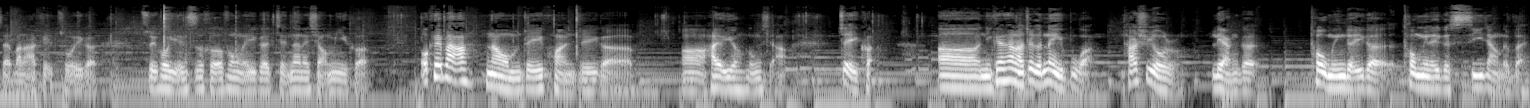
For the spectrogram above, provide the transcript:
再把它给做一个最后严丝合缝的一个简单的小密合，OK 吧啊？那我们这一款这个。啊，还有一样东西啊，这一块，呃，你可以看到这个内部啊，它是有两个透明的一个透明的一个 C 这样，对不对？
